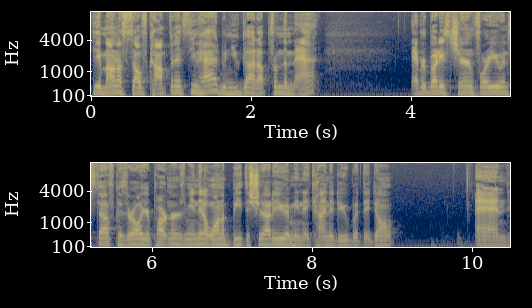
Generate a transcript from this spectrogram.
the amount of self confidence you had when you got up from the mat everybody's cheering for you and stuff because they're all your partners. I mean, they don't want to beat the shit out of you. I mean, they kind of do, but they don't. And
